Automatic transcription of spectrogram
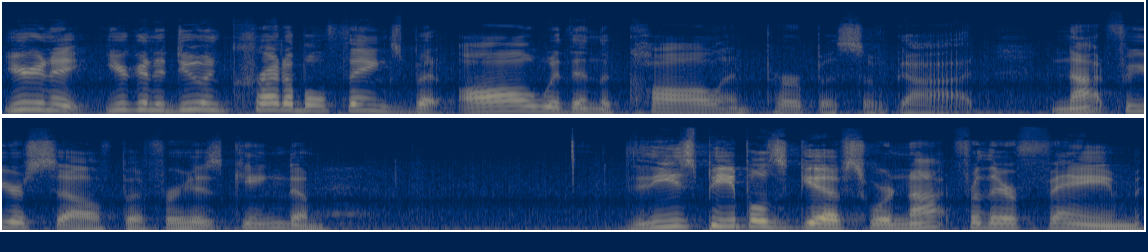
you're going to you're going to do incredible things, but all within the call and purpose of God, not for yourself, but for his kingdom. These people's gifts were not for their fame,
